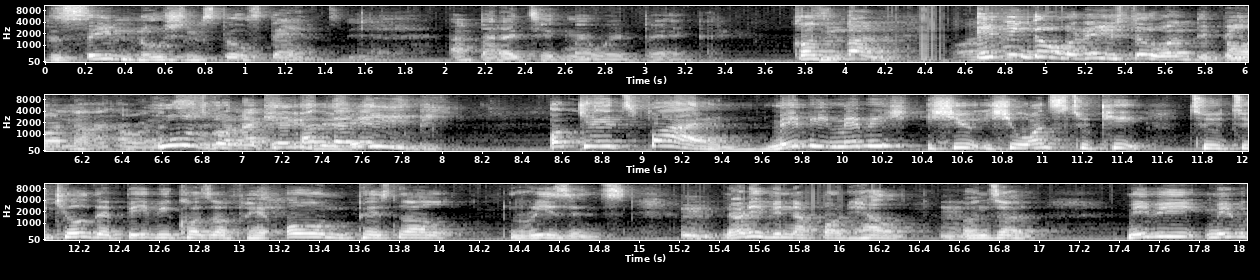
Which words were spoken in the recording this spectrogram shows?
the same notion still stands. Ah, but I take my word back. Cause done. Even though when you still want the baby, I wanna who's gonna carry But the it's- baby? Okay, it's fine. Maybe maybe she she wants to kill to, to kill the baby because of her own personal reasons. Not even about health. Mm. Maybe maybe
